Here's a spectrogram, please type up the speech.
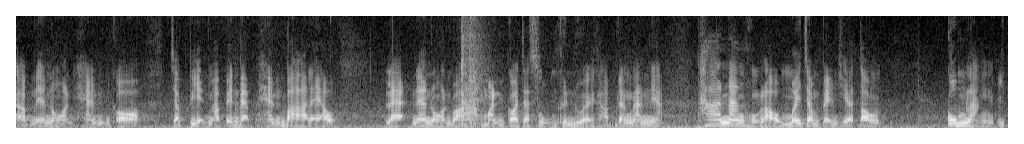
ครับ แน่นอนแฮนด์ก็จะเปลี่ยนมาเป็นแบบแฮนด์บาร์แล้ว และแน่นอนว่ามันก็จะสูงขึ้นด้วยครับ ดังนั้นเนี่ยท่านั่งของเราไม่จำเป็นที่จะต้องก้มหลังอีก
